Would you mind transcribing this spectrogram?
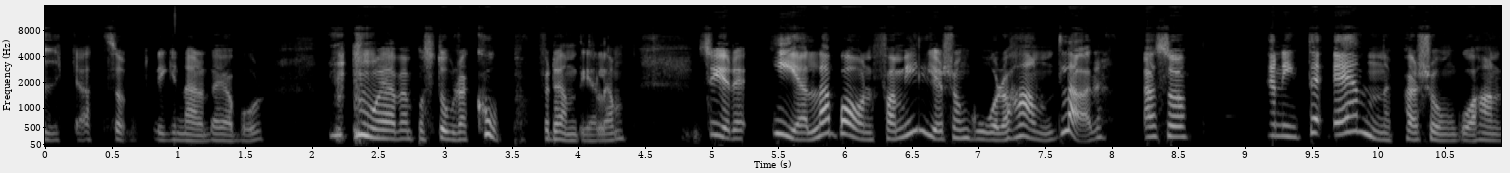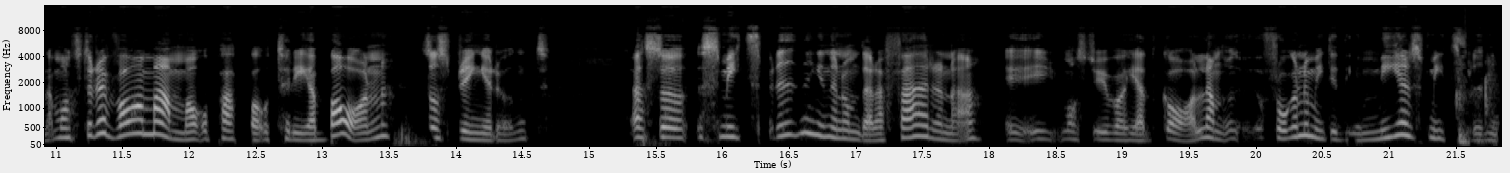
ICA som ligger nära där jag bor och även på stora Coop för den delen, så är det hela barnfamiljer som går och handlar. Alltså kan inte en person gå och handla? Måste det vara mamma och pappa och tre barn som springer runt? Alltså smittspridningen i de där affärerna eh, måste ju vara helt galen. Frågan om inte det är mer smittspridning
